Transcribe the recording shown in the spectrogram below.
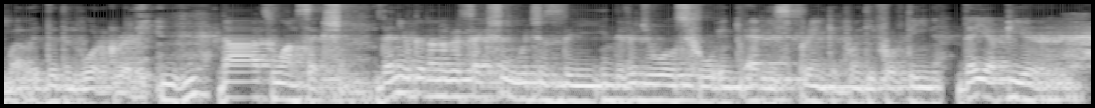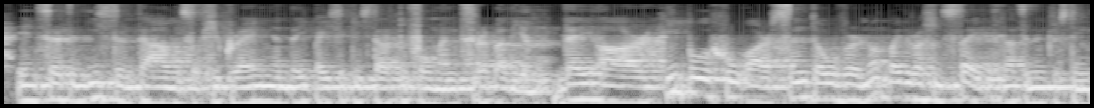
well it didn't work really. Mm-hmm. That's one section. Then you've got another section which is the individuals who in early spring in 2014 they appear in certain eastern towns of Ukraine and they basically start to foment rebellion. They are people who are sent over not by the Russian state. That's an interesting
